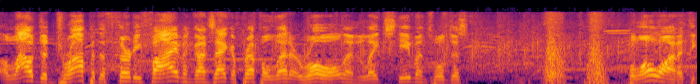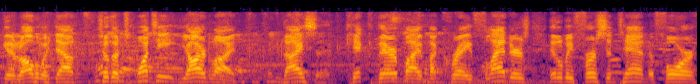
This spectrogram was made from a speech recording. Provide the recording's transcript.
allowed to drop at the 35, and Gonzaga Prep will let it roll, and Lake Stevens will just blow on it to get it all the way down to the 20 yard line. Nice kick there by McCray Flanders. It'll be first and 10 for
